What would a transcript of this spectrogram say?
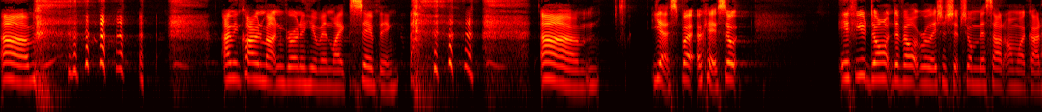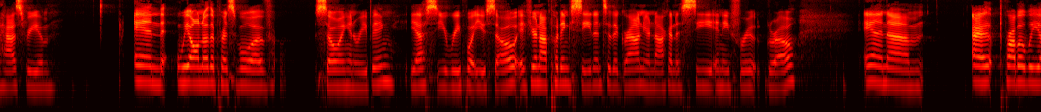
Um, I mean, climbing a mountain, growing a human, like, same thing. um, yes, but okay, so if you don't develop relationships, you'll miss out on what God has for you. And we all know the principle of sowing and reaping. Yes, you reap what you sow. If you're not putting seed into the ground, you're not going to see any fruit grow. And um, I, probably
